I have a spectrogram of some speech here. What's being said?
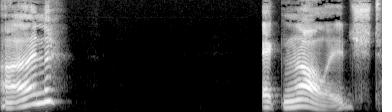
unacknowledged,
